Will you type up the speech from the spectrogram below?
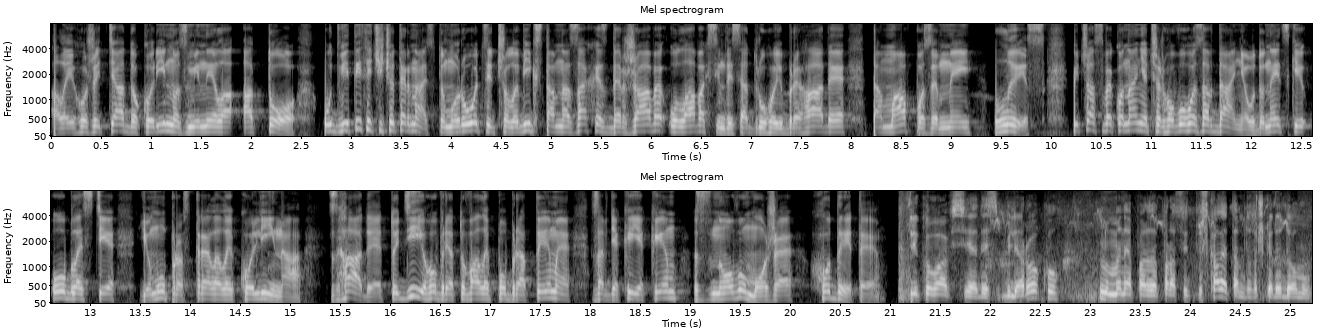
Але його життя докорінно змінила АТО. У 2014 році чоловік став на захист держави у лавах 72-ї бригади та мав позивний Лис. Під час виконання чергового завдання у Донецькій області йому прострелили коліна. Згадує, тоді його врятували побратими, завдяки яким знову може ходити. Лікувався я десь біля року. Ну, мене раз відпускали там трошки додому.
